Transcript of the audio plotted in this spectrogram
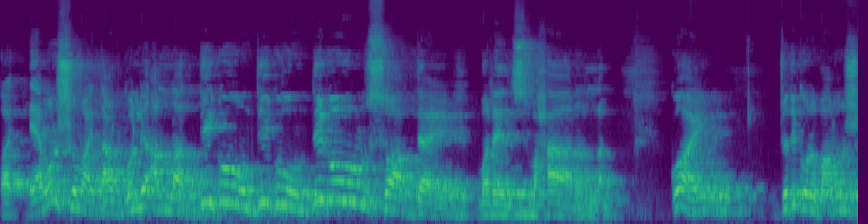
কয়, এমন সময় দান করলে আল্লাহ দ্বিগুণ দ্বিগুণ দ্বিগুণ সব দেয়। বলেন সুহার আল্লাহ কয়, যদি কোনো মানুষ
